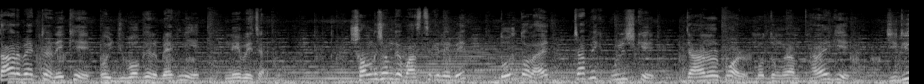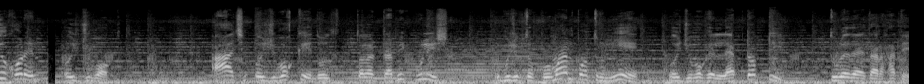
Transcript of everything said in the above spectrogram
তার ব্যাগটা রেখে ওই যুবকের ব্যাগ নিয়ে নেমে যায়। সঙ্গে সঙ্গে বাস থেকে নেমে দোলতলায় ট্রাফিক পুলিশকে জানানোর পর মধ্যমগ্রাম থানায় গিয়ে জিডিও করেন ওই যুবক। আজ ওই যুবককে দোলতলার ট্রাফিক পুলিশ উপযুক্ত প্রমাণপত্র নিয়ে ওই যুবকের ল্যাপটপটি তুলে দেয় তার হাতে।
